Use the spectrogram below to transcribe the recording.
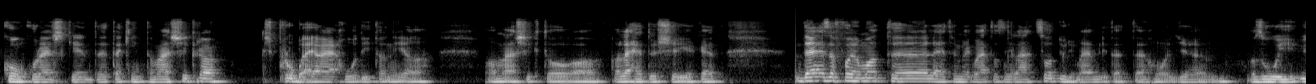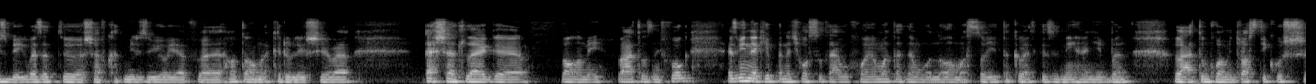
konkurensként tekint a másikra, és próbálja elhódítani a, a másiktól a, a lehetőségeket. De ez a folyamat lehet, hogy megváltozni látszott. Gyuri már említette, hogy az új üzbék vezető, Shavkat Mirziyoyev hatalomra kerülésével esetleg valami változni fog. Ez mindenképpen egy hosszú távú folyamat, tehát nem gondolom azt, hogy itt a következő néhány évben látunk valami drasztikus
